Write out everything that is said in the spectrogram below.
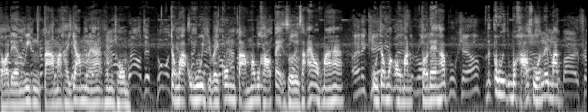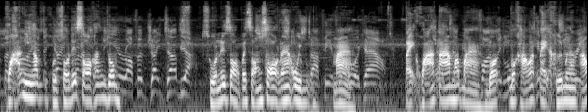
จอแดนวิ่งตามมาขย้ำเลยฮะท่านผู้ชม จังหวะอุ้ยจะไปก้มต่ำครับบัวขาวเตะเสยซ้ายออกมาฮะอุ้ยจังหวะออกมาจอแดนครับอุ้ยบัวขาวสวนในหมัดขวานี่ครับสวนได้ศอกครับท่านผู้ชม สวนได้ศอกไปสองศอกนะฮะอุ้ยมาเตะขวาตามครับมาบัวบัวขาวก็เตะคืนเหมือนกันเอ้า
